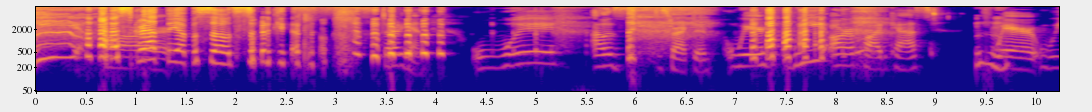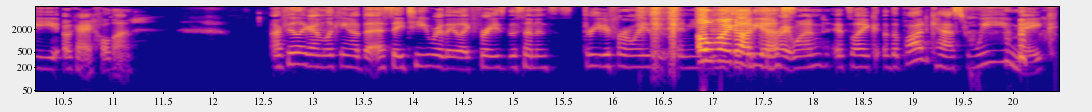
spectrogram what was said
We are... Scrap the episode. Start again. No. Start again. We. I was distracted. We're we are a podcast Mhm. where we. Okay, hold on. I feel like I'm looking at the SAT where they like phrase the sentence three different ways, and you Oh have my to God, yes. the right one. It's like the podcast we make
